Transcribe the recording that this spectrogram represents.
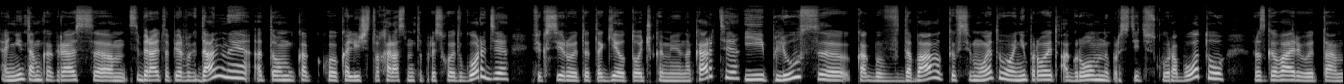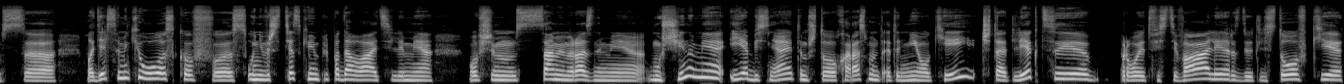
они там как раз э, собирают, во-первых, данные о том, какое количество харасмента происходит в городе, фиксируют это геоточками на карте, и плюс, как бы вдобавок ко всему этому, они проводят огромную просветительскую работу, разговаривают там с владельцами киосков, с университетскими преподавателями, в общем, с самыми разными мужчинами и объясняет им, что харасмент это не окей, читает лекции, проводит фестивали, раздает листовки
